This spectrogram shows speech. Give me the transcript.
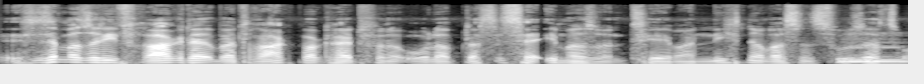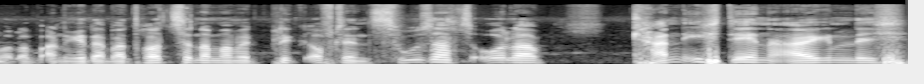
Es ist immer so die Frage der Übertragbarkeit von Urlaub. Das ist ja immer so ein Thema. Nicht nur was den Mhm. Zusatzurlaub angeht, aber trotzdem nochmal mit Blick auf den Zusatzurlaub. Kann ich den eigentlich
